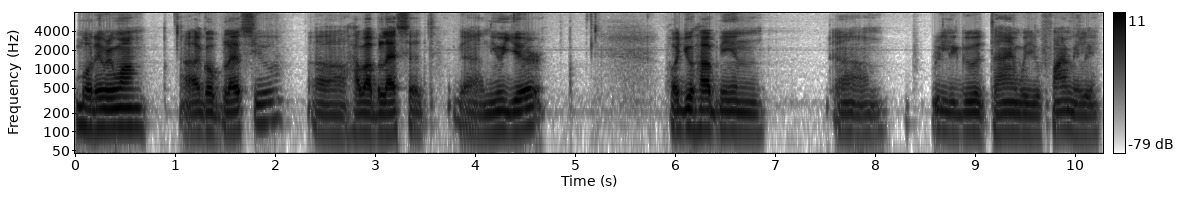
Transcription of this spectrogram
Good morning, everyone. Uh, God bless you. Uh, have a blessed uh, new year. Hope you have been um, really good time with your family.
